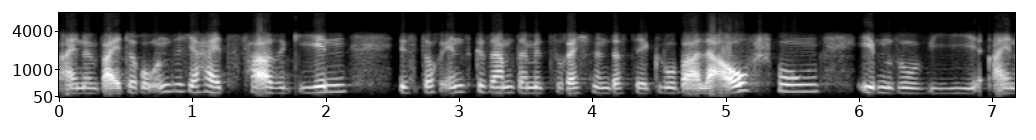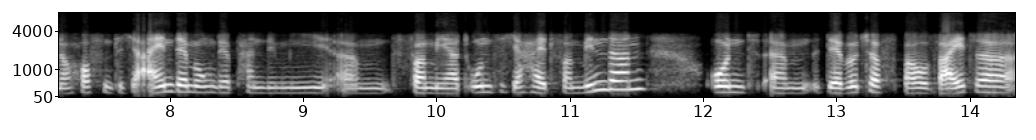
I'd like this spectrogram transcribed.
eine weitere Unsicherheitsphase gehen, ist doch insgesamt damit zu rechnen, dass der globale Aufschwung ebenso wie eine hoffentliche Eindämmung der Pandemie ähm, vermehrt Unsicherheit vermindern und ähm, der Wirtschaftsbau weiter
